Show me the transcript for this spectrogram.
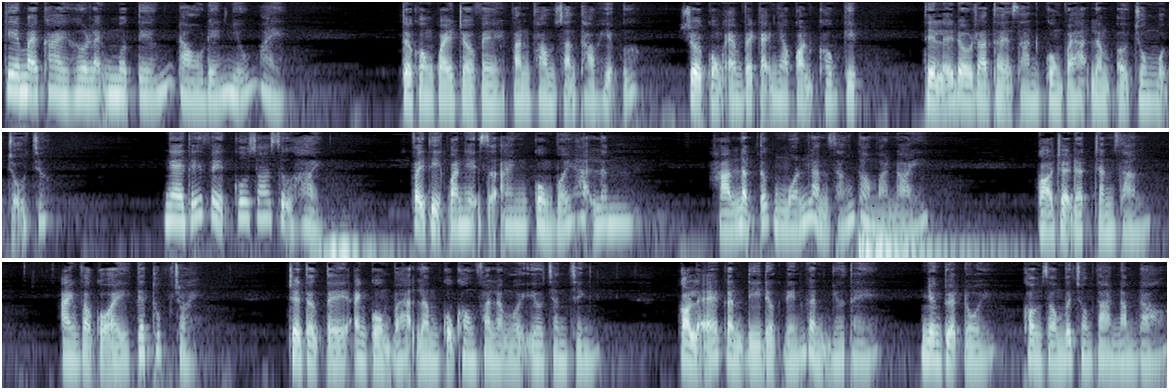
Kỳ Mại Khải hừ lạnh một tiếng đau đến nhíu mày. Tôi không quay trở về văn phòng soạn thảo hiệp ước, rồi cùng em với cạnh nhau còn không kịp, thì lấy đâu ra thời gian cùng với Hạ Lâm ở chung một chỗ chứ? Nghe thấy vậy cô do dự hỏi, vậy thì quan hệ giữa anh cùng với Hạ Lâm... Hắn lập tức muốn làm sáng tỏ mà nói. Có trời đất chắn sán, anh và cô ấy kết thúc rồi. Trên thực tế anh cùng với Hạ Lâm cũng không phải là người yêu chân chính. Có lẽ gần đi được đến gần như thế, nhưng tuyệt đối không giống với chúng ta năm đó.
